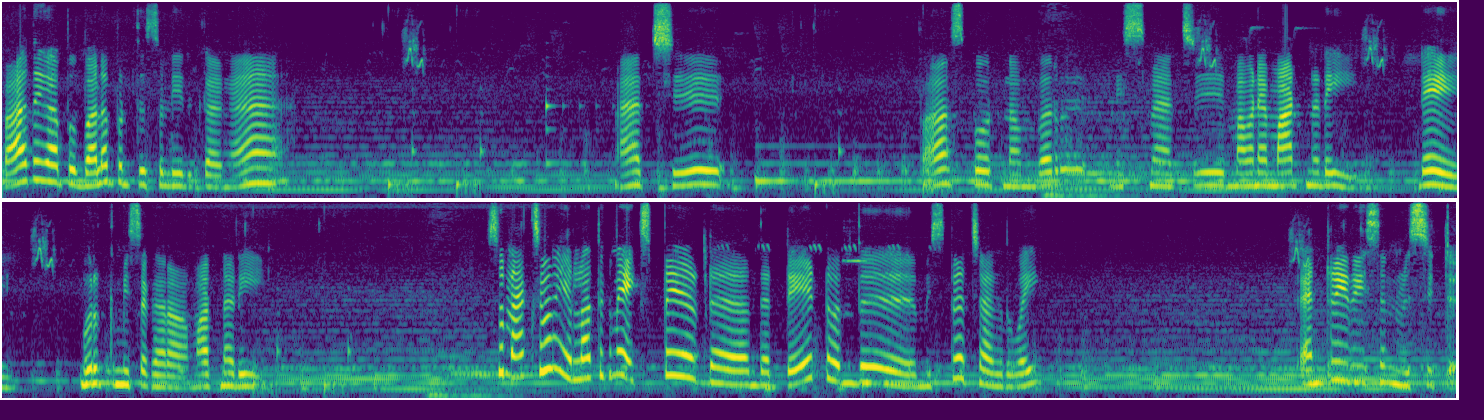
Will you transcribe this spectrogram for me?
பாதுகாப்பு பலப்படுத்த சொல்லியிருக்காங்க. மேட்ச்சு பாஸ்போர்ட் நம்பர் மிஸ் மேட்ச்சு மவனை மாட்டினடி. டேய் முறுக்கு மிஸ்ஸக்காரா மாட்டினடி. ஸோ மேக்ஸிமம் எல்லாத்துக்குமே எக்ஸ்பயர்டு uh, அந்த டேட் வந்து மிஸ் ஆகுது வை என்ட்ரி ரீசன் விசிட்டு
